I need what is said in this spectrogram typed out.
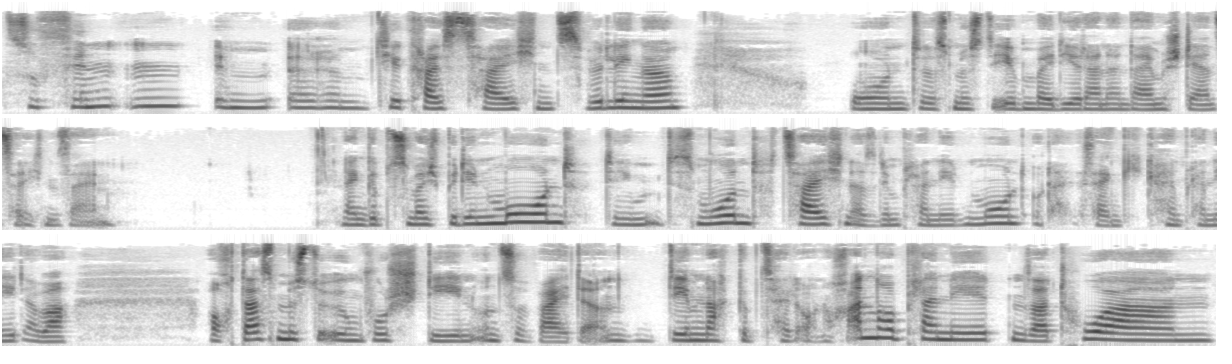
zu finden im äh, Tierkreiszeichen Zwillinge. Und das müsste eben bei dir dann in deinem Sternzeichen sein. Dann gibt es zum Beispiel den Mond, den, das Mondzeichen, also den Planeten Mond, oder ist eigentlich kein Planet, aber auch das müsste irgendwo stehen und so weiter. Und demnach gibt es halt auch noch andere Planeten, Saturn,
